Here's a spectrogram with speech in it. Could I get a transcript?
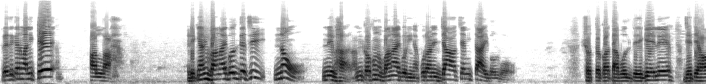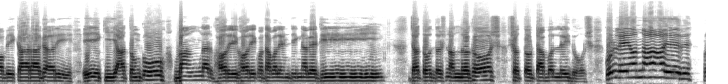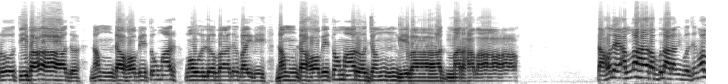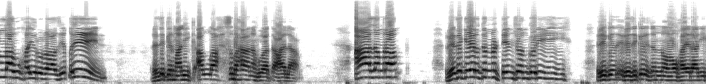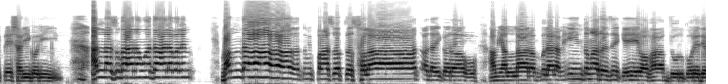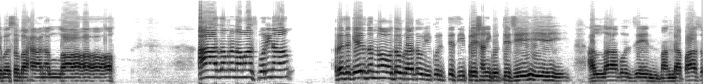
রিজিকের মালিক কে? আল্লাহ। এটা কি আমি বানাই বলতেছি নো নেভার আমি কখনো বানাই বলি না, কোরআনে যা আছে আমি তাই বলব। সত্য কথা বলতে গেলে যেতে হবে কারাগারে। এ কি আতঙ্ক? বাংলার ঘরে ঘরে কথা বলেন, ঠিক না বেঠি যত দোষ নন্দ ঘোষ, সত্যটা বললেই দোষ। করলে অন্যায়ের প্রতিবাদ। নামটা হবে তোমার মৌলবাদ বাইরে। নামটা হবে তোমার জঙ্গিবাদ। মারহাবা। তাহলে আল্লাহ রাব্বুল আলামিন বলছেন, আল্লাহু রিজিকের মালিক আল্লাহ তাআলা। আজ আমরা রিজিকের জন্য টেনশন করি। রিজিকের জন্য হয়রানি করি। আল্লাহ বলেন তুমি পাঁচ আদায় করো আমি আল্লাহ তোমার অভাব দূর করে দেব, সুবহানাল্লাহ। আজ আমরা নামাজ পড়ি না। রেজেকের জন্য দৌড়াদৌড়ি করতেছি প্রেশানি করতেছি। আল্লাহ বলছেন, বান্দা পাঁচ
